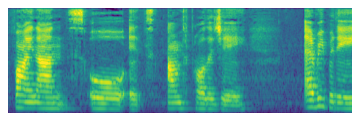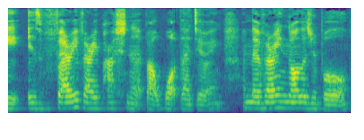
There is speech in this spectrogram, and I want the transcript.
finance or it's anthropology everybody is very, very passionate about what they're doing and they're very knowledgeable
